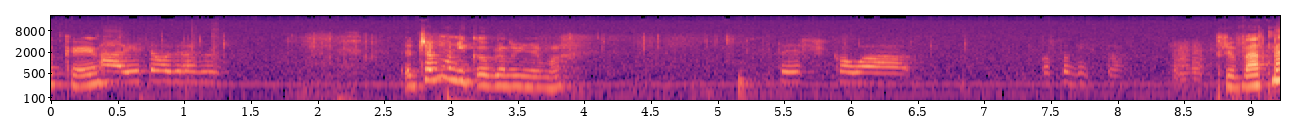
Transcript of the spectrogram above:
Okej. A, jestem od razu... Czemu nikogo tu nie ma? To jest szkoła osobista. Prywatna?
